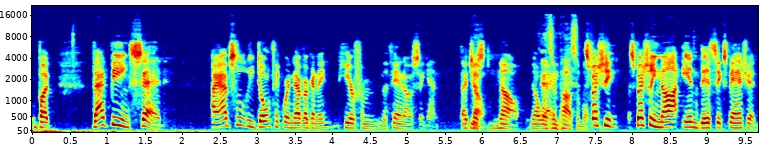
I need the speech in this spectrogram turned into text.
but that being said, I absolutely don't think we're never going to hear from Nathanos again. That just no, no, way. it's impossible. Especially, especially not in this expansion.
